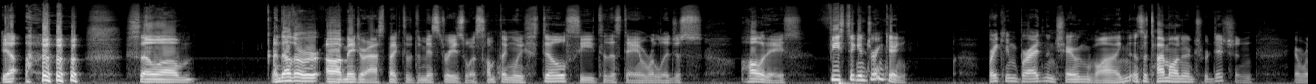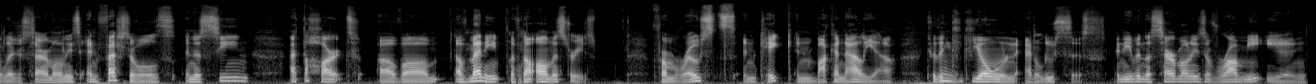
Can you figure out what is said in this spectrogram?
Yep. so, um, another uh, major aspect of the mysteries was something we still see to this day in religious holidays feasting and drinking. Breaking bread and sharing wine is a time honored tradition in religious ceremonies and festivals and is seen at the heart of, um, of many, if not all, mysteries. from roasts and cake and bacchanalia to the kykeon at Eleusis, and even the ceremonies of raw meat eating,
